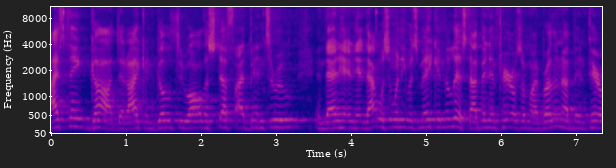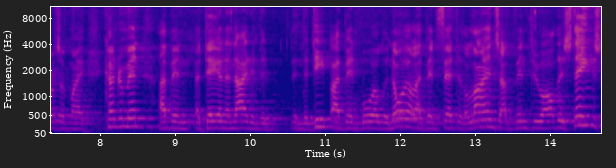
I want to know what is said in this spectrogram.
I thank God that I can go through all the stuff I've been through. And that, and that was when he was making the list. I've been in perils of my brethren. I've been in perils of my countrymen. I've been a day and a night in the, in the deep. I've been boiled in oil. I've been fed to the lions. I've been through all these things.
